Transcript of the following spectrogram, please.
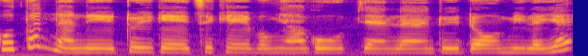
ကိုတက်နှံနှင့်တွေ့ခဲ့ချစ်ခဲ့ပုံများကို ပြန်လည်တွေးတောမိလျက်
